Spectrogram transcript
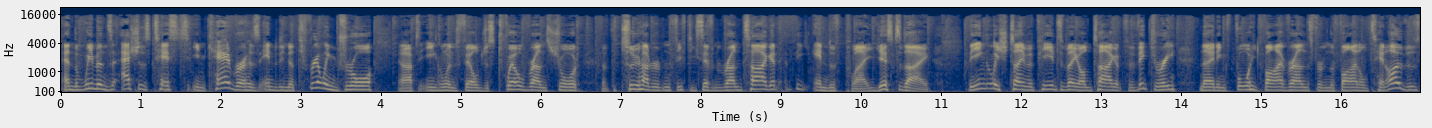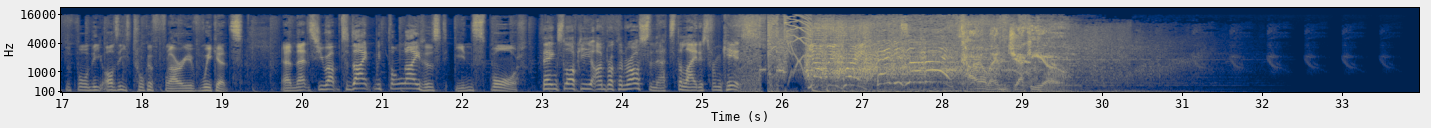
And the women's Ashes test in Canberra has ended in a thrilling draw after England fell just 12 runs short of the 257 run target at the end of play yesterday. The English team appeared to be on target for victory, needing 45 runs from the final 10 overs before the Aussies took a flurry of wickets. And that's you up to date with the latest in sport. Thanks, Lockie. I'm Brooklyn Ross, and that's the latest from KIIS. Y'all been great. Thank you so much. Kyle and Jackie O.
